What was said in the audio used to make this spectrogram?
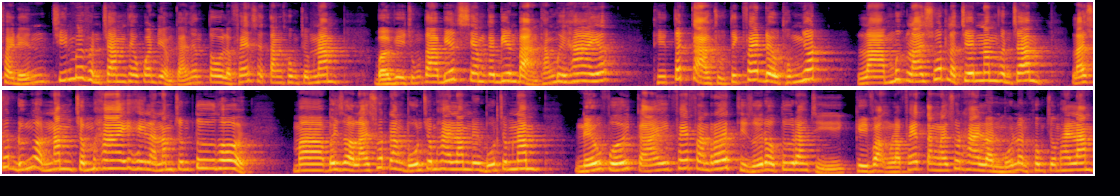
phải đến 90% theo quan điểm cá nhân tôi là Fed sẽ tăng 0.5 bởi vì chúng ta biết xem cái biên bản tháng 12 á thì tất cả chủ tịch Fed đều thống nhất là mức lãi suất là trên 5%, lãi suất đứng ở 5.2 hay là 5.4 thôi. Mà bây giờ lãi suất đang 4.25 đến 4.5. Nếu với cái Fed Fund Rate thì giới đầu tư đang chỉ kỳ vọng là Fed tăng lãi suất hai lần mỗi lần 0.25,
